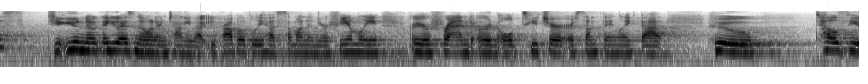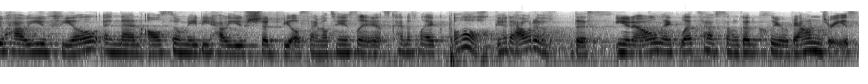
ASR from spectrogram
is. Do you, you know you guys know what I'm talking about. You probably have someone in your family or your friend or an old teacher or something like that who tells you how you feel and then also maybe how you should feel simultaneously and it's kind of like oh get out of this you know like let's have some good clear boundaries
